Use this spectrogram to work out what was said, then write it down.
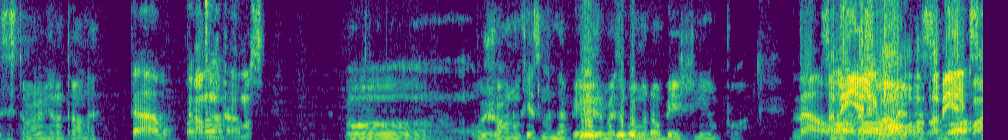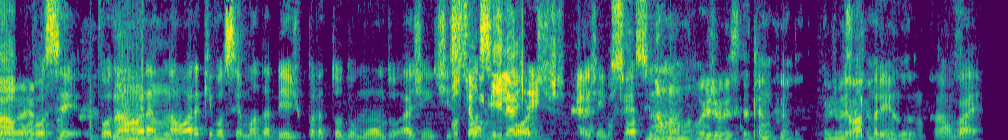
Vocês estão me ouvindo então, né? Tamo, pode Não, falar. não estamos. O, o João não quis mandar beijo, mas eu vou mandar um beijinho, pô. Não, vem ó, ele com a ele com a alma. Você, vo- na, hora, na hora que você manda beijo para todo mundo, a gente Você só humilha se a fode. gente. A É, gente você- só se Não, não, hoje vai ser tranquilo. Hoje vai Eu ser aprendo, tranquilo. no caso. Então vai.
